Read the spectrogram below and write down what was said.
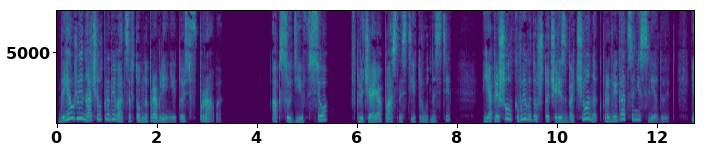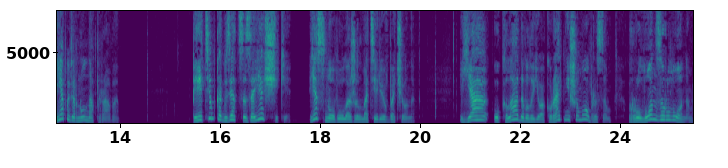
Да я уже и начал пробиваться в том направлении, то есть вправо. Обсудив все, включая опасности и трудности, я пришел к выводу, что через бочонок продвигаться не следует, и я повернул направо. Перед тем, как взяться за ящики, я снова уложил материю в бочонок. Я укладывал ее аккуратнейшим образом, рулон за рулоном,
